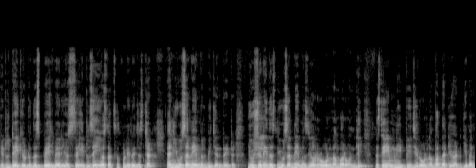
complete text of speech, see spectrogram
it will take you to this page where you say it will say you are successfully registered and username will be generated. Usually this username is your roll number only the same NEET PG roll number that you had given.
